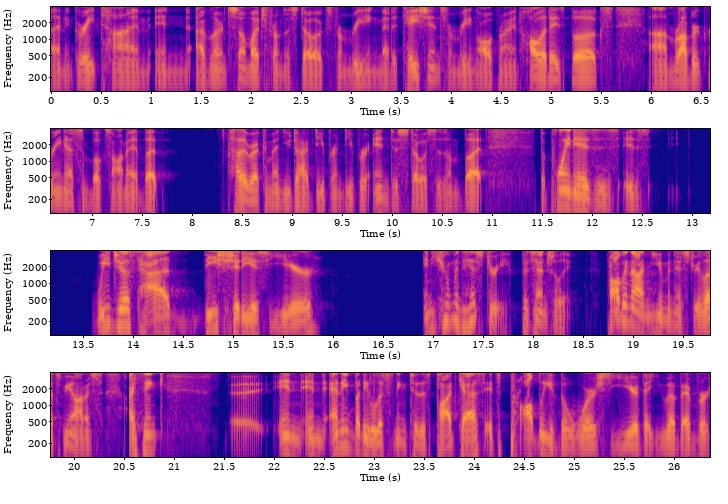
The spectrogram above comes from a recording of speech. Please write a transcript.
and a great time. And I've learned so much from the Stoics from reading Meditations, from reading all of Ryan Holiday's books. Um, Robert Greene has some books on it. But highly recommend you dive deeper and deeper into Stoicism. But the point is, is, is we just had the shittiest year in human history, potentially. Probably not in human history. Let's be honest. I think Uh, in in anybody listening to this podcast, it's probably the worst year that you have ever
